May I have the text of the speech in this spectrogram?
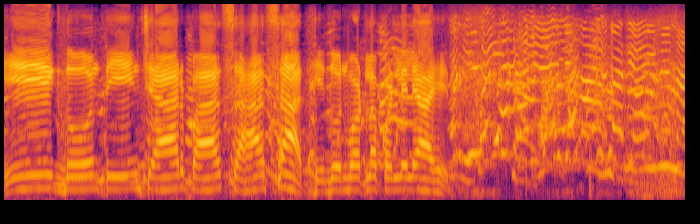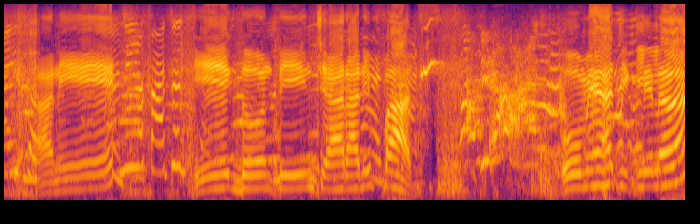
एक दोन तीन चार पाच सहा सात. हे दोन बॉटला पडलेल्या आहेत. आणि एक दोन तीन चार आणि पाच. ओम्या जिंकलेलं आहे.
